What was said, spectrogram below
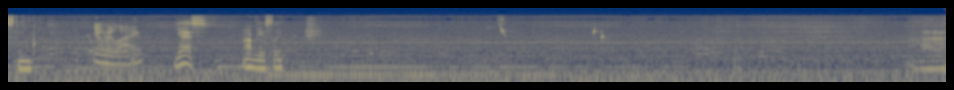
Philistine. You want me to lie? Yes, obviously. Uh,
